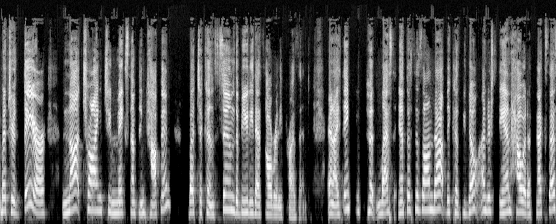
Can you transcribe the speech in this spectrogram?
But you're there not trying to make something happen, but to consume the beauty that's already present. And I think we put less emphasis on that because we don't understand how it affects us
